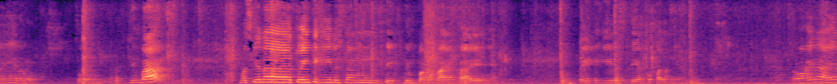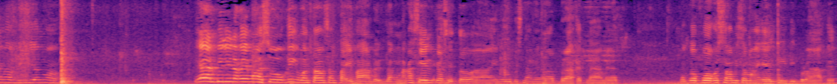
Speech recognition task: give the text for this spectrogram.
Ayan o. Oo. Di ba? Maski na 20 kilos ng timbang ko, kayang-kaya niya. 20 kilos, tiyan ko pa lang yan. So okay na, ayan o, video mo. Yan, bili na kayo mga suki, 1,500 lang. Nakasale kasi ito, ah. inuubos namin mga bracket namin at nagpo-focus na kami sa mga LED bracket.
